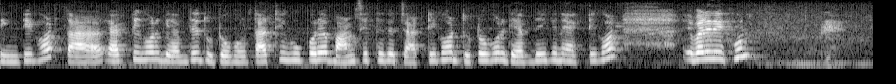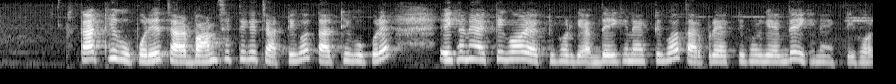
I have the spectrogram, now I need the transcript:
তিনটি ঘর, তার একটি ঘর গ্যাপ দিয়ে দুটো ঘর, তার ঠিক উপরে বাম সাইড থেকে চারটি ঘর, দুটো ঘর গ্যাপ দিয়ে এখানে একটি ঘর। এবারে দেখুন, তার ঠিক উপরে চার, বাম সাইড থেকে চারটি ঘর, তার ঠিক উপরে এইখানে একটি ঘর একটি ঘর গ্যাপ দেয় এইখানে একটি ঘর, তারপরে একটি ঘর গ্যাপ দেয় এখানে একটি ঘর।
